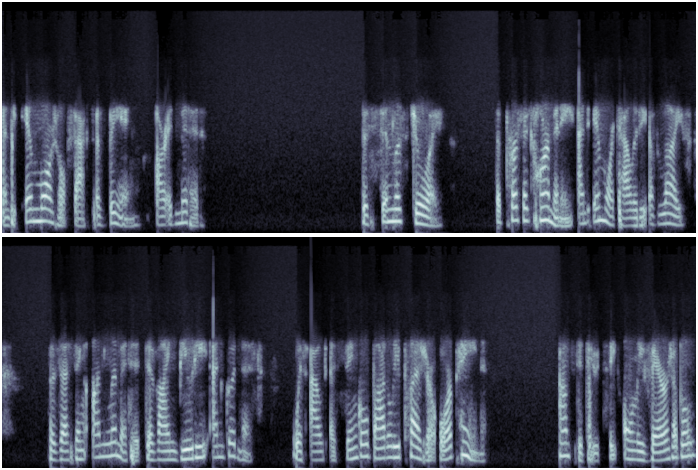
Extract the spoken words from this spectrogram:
and the immortal facts of being are admitted. The sinless joy the perfect harmony and immortality of life, possessing unlimited divine beauty and goodness without a single bodily pleasure or pain, constitutes the only veritable,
